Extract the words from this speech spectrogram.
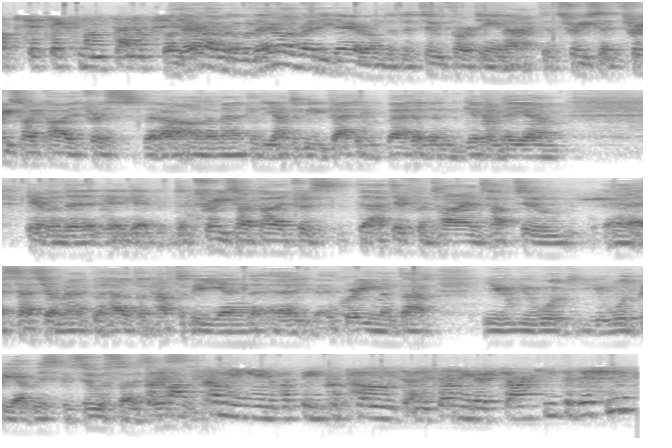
up to six months and up to... Well, they're, al- well, they're already there under the 213 Act. It's three, three psychiatrists uh, on the mental. You have to be vetted, vetted and given the... Um, given the, the three psychiatrists at different times have to uh, assess your mental health and have to be in uh, agreement that you, you would you would be at risk of suicide. What's coming in, what's being proposed, and it's only their starting position,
